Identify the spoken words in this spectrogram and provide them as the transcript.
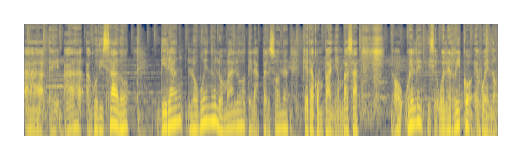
ha, eh, ha agudizado dirán lo bueno y lo malo de las personas que te acompañan. Vas a... huele, dice, huele rico, es bueno.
